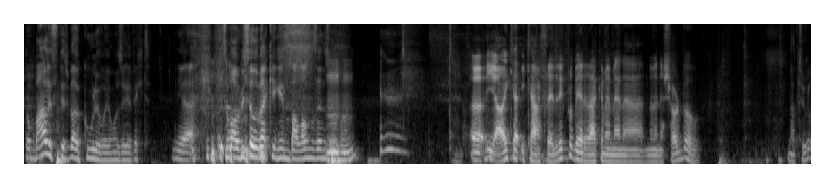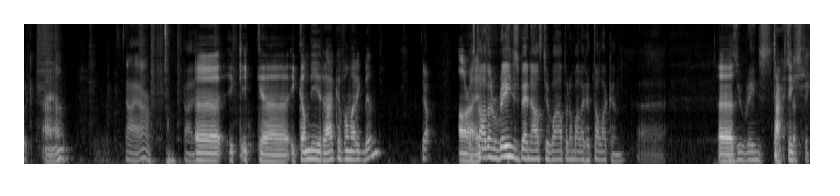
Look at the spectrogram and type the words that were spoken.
Normaal is het dus wel cooler voor jongens, een gevecht. Ja. Het is wel wisselwerking in balans en zo. Mhm. Eh, ja, ik ga, ik ga Frederik proberen raken met mijn, eh, met mijn shortbow. Natuurlijk. Ah ja. Ah ja. Ah, ja. Eh, ik, ik, eh, ik kan die raken van waar ik ben? Ja. Er Alright. staat een range bij naast je wapen om alle getallen. Eh Eh, is uw range. 80. 60.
